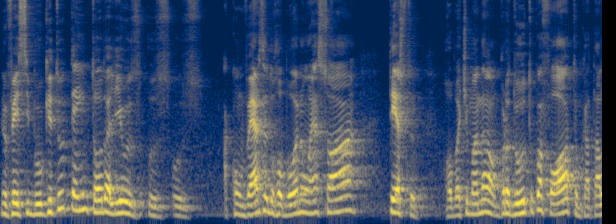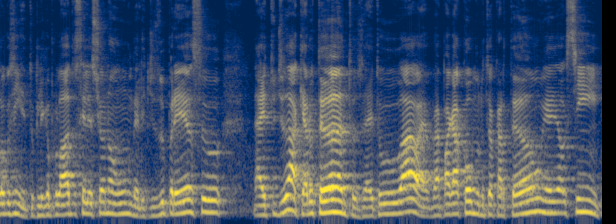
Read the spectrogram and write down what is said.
no Facebook tu tem todo ali os, os, os, a conversa do robô não é só texto. O robô te manda um produto com a foto, um catálogozinho. Tu clica pro lado, seleciona um, ele diz o preço, aí tu diz, ah, quero tantos. Aí tu, ah, vai pagar como no teu cartão? E aí, assim,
